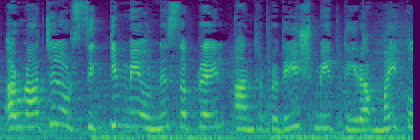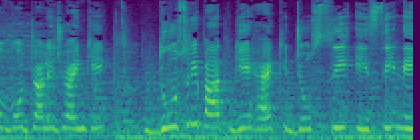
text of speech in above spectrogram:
अरुणाचल और सिक्किम में 19 अप्रैल, आंध्र प्रदेश में 13 मई को वोट डाले जाएँगे। दूसरी बात यह है कि जो सीईसी e ने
